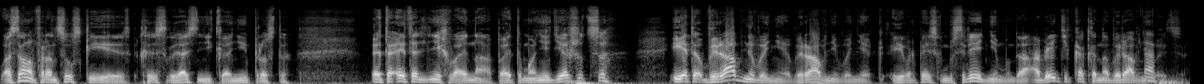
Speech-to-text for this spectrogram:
В основном французские хозяйственники, они просто... Это, это для них война, поэтому они держатся – и это выравнивание, выравнивание к европейскому среднему, да, а видите, как она выравнивается. Да.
